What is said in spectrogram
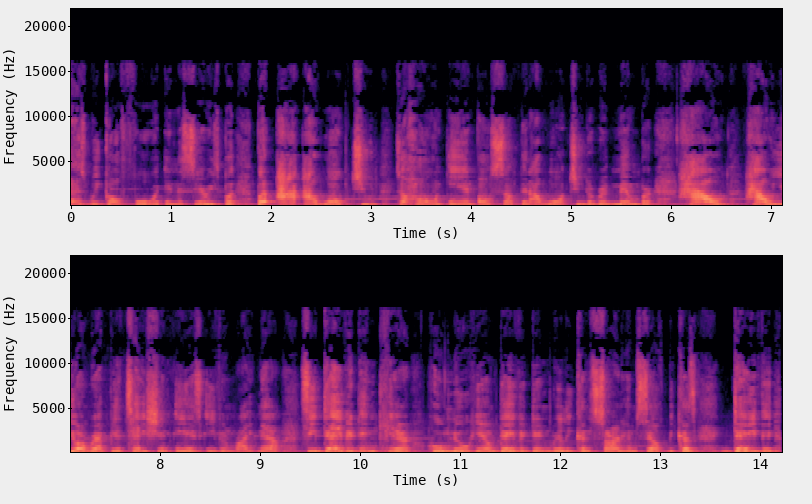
as we go forward in the series. But but I, I want you to hone in on something. I want you to remember how how your reputation is even right now. See, David didn't care who knew him. David didn't really concern himself because David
